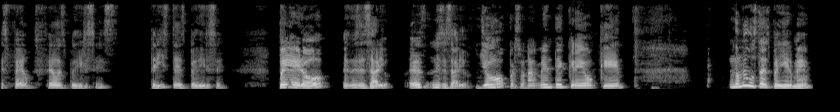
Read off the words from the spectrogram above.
Es feo, es feo despedirse, es triste despedirse, pero es necesario, es necesario. Yo personalmente creo que no me gusta despedirme,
